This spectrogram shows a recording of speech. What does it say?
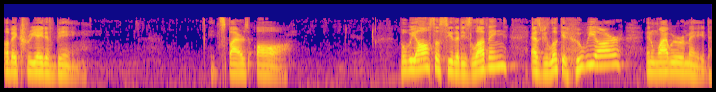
of a creative being. He inspires awe. But we also see that He's loving as we look at who we are and why we were made.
